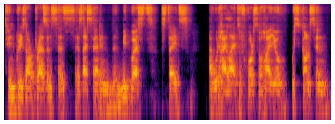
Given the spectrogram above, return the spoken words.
to increase our presence, as, as I said, in the Midwest states. I would highlight, of course, Ohio, Wisconsin,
